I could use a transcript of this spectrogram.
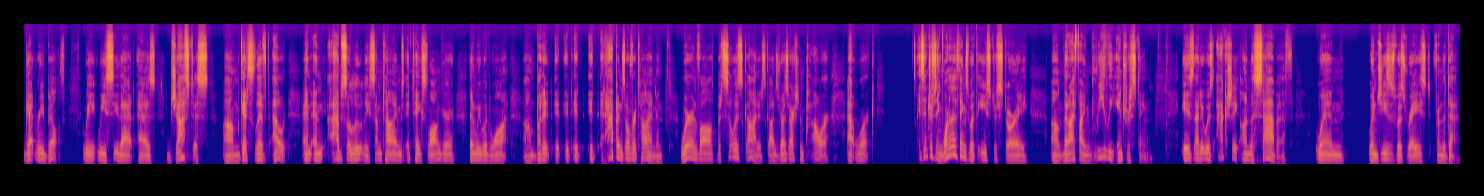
get rebuilt. We we see that as justice um, gets lived out. And, and absolutely, sometimes it takes longer than we would want, um, but it, it, it, it, it happens over time. And we're involved, but so is God. It's God's resurrection power at work. It's interesting. One of the things with the Easter story um, that I find really interesting is that it was actually on the Sabbath when, when Jesus was raised from the dead.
